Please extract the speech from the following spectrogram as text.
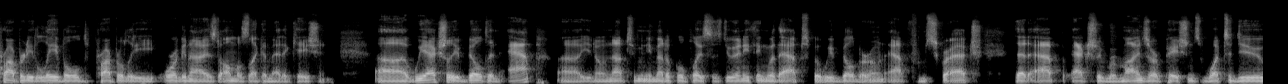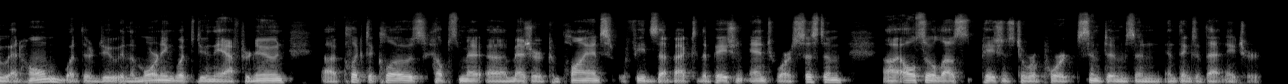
properly labeled, properly organized, almost like a medication. Uh, we actually built an app. Uh, you know, not too many medical places do anything with apps, but we built our own app from scratch that app actually reminds our patients what to do at home, what to do in the morning, what to do in the afternoon. Uh, click to close helps me- uh, measure compliance, feeds that back to the patient and to our system. Uh, also allows patients to report symptoms and, and things of that nature.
